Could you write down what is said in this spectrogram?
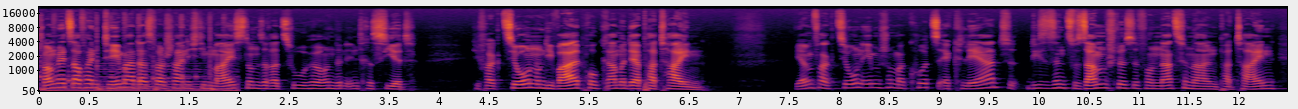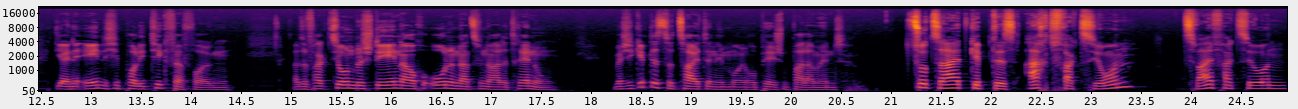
Schauen wir jetzt auf ein Thema, das wahrscheinlich die meisten unserer Zuhörenden interessiert. Die Fraktionen und die Wahlprogramme der Parteien. Wir haben Fraktionen eben schon mal kurz erklärt. Diese sind Zusammenschlüsse von nationalen Parteien, die eine ähnliche Politik verfolgen. Also Fraktionen bestehen auch ohne nationale Trennung. Welche gibt es zurzeit denn im Europäischen Parlament? Zurzeit gibt es acht Fraktionen. Zwei Fraktionen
